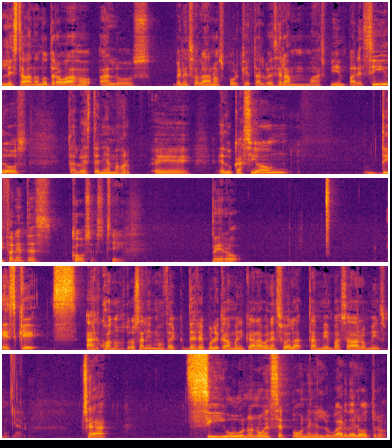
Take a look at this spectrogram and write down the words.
le estaban dando trabajo a los venezolanos porque tal vez eran más bien parecidos, tal vez tenían mejor eh, educación, diferentes cosas. Sí. Pero es que cuando nosotros salimos de, República Dominicana a Venezuela, también pasaba lo mismo. O sea, si uno no se pone en el lugar del otro,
